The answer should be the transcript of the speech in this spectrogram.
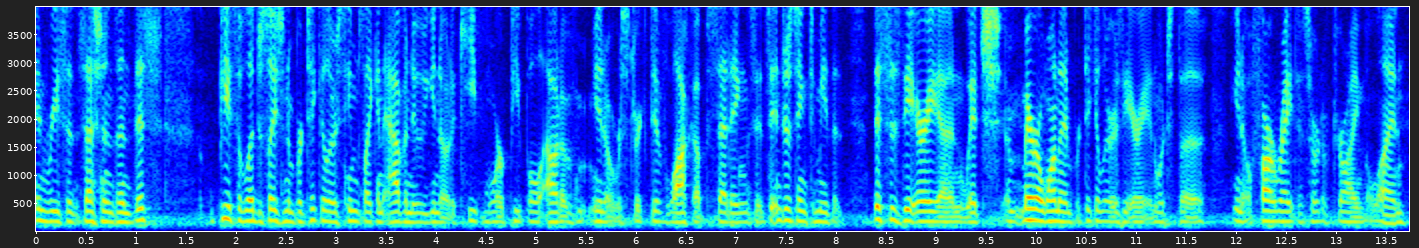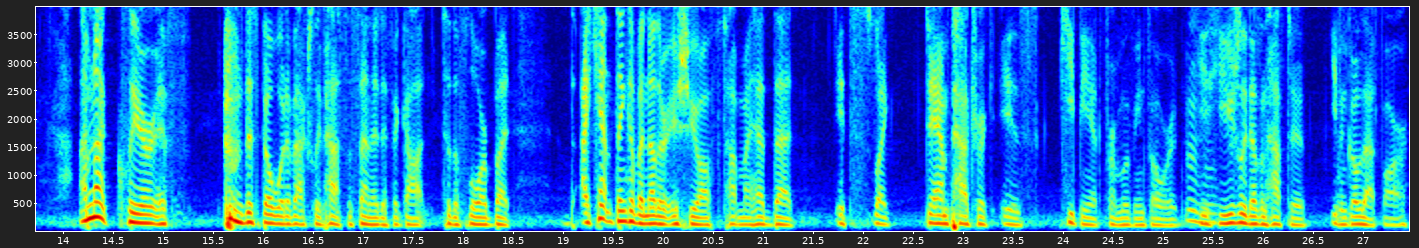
in recent sessions. And this piece of legislation in particular seems like an avenue, you know, to keep more people out of you know restrictive lockup settings. It's interesting to me that this is the area in which uh, marijuana, in particular, is the area in which the you know far right is sort of drawing the line. I'm not clear if this bill would have actually passed the Senate if it got to the floor, but I can't think of another issue off the top of my head that it's like Dan Patrick is keeping it from moving forward. He, mm-hmm. he usually doesn't have to even go that far.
